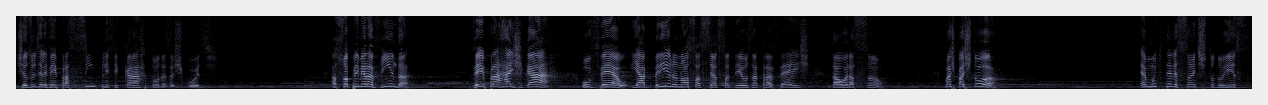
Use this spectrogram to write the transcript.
Jesus ele veio para simplificar todas as coisas. A sua primeira vinda veio para rasgar o véu e abrir o nosso acesso a Deus através da oração. Mas, pastor, é muito interessante tudo isso,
